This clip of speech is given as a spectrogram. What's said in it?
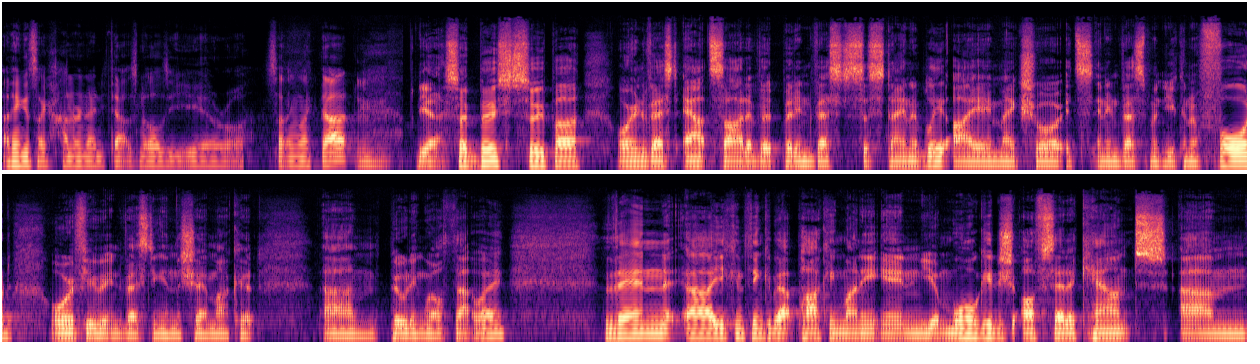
I think it's like one hundred eighty thousand dollars a year or something like that. Yeah, so boost super or invest outside of it, but invest sustainably, i.e., make sure it's an investment you can afford, or if you're investing in the share market, um, building wealth that way. Then uh, you can think about parking money in your mortgage offset account, um,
